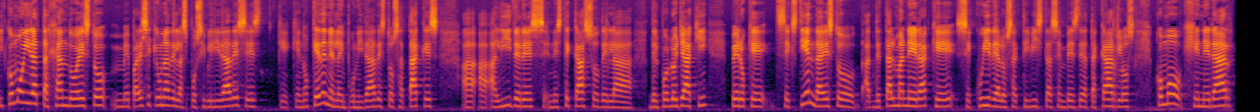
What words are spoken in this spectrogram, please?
¿Y cómo ir atajando esto? Me parece que una de las posibilidades es que, no queden en la impunidad estos ataques a, líderes, en este caso de la, del pueblo yaqui, pero que se extienda esto de tal manera que se cuide a los activistas en vez de atacarlos. ¿Cómo generar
